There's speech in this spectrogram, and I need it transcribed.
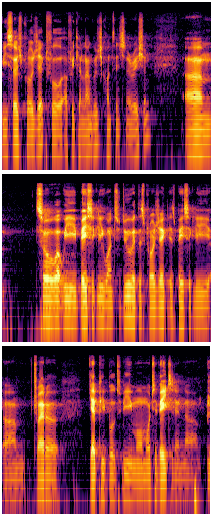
research project for African language content generation. Um, so what we basically want to do with this project is basically um, try to get people to be more motivated in uh,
